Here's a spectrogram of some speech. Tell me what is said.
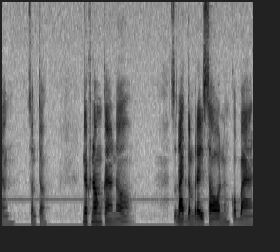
នឹងសំទោសនៅក្នុងកាលនោះស្ដេចដំរីសនឹងក៏បាន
